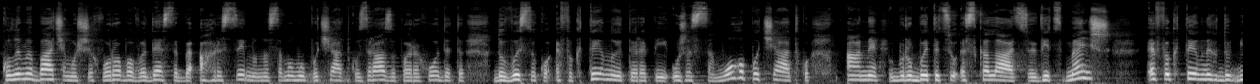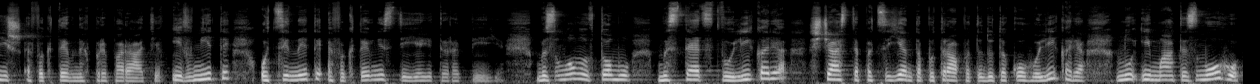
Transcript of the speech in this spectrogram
коли ми бачимо, що хвороба веде себе агресивно на самому початку, зразу переходити до високоефективної терапії уже з самого початку, а не робити цю ескалацію від менш ефективних до більш ефективних препаратів і вміти оцінити ефективність цієї терапії. Безумовно, в тому мистецтво лікаря, щастя пацієнта потрапити до такого лікаря, ну і мати змогу.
